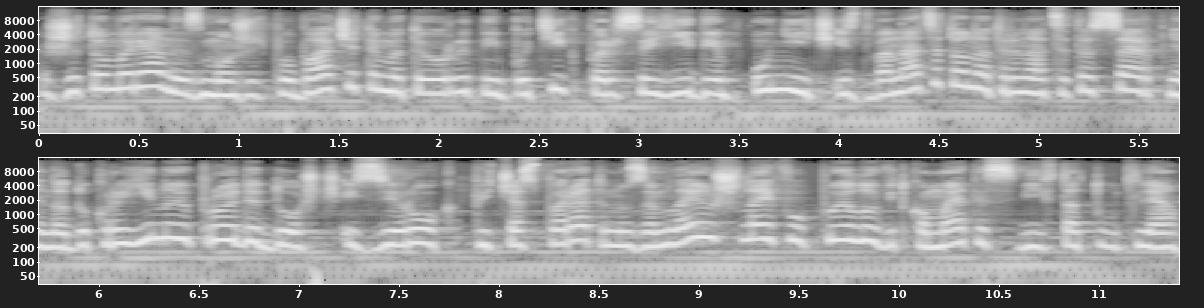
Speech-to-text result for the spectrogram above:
Житомиряни зможуть побачити метеоритний потік Персеїди. У ніч із 12 на 13 серпня над Україною пройде дощ із зірок під час перетину землею шлейфу пилу від комети Свіфта Тутля.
